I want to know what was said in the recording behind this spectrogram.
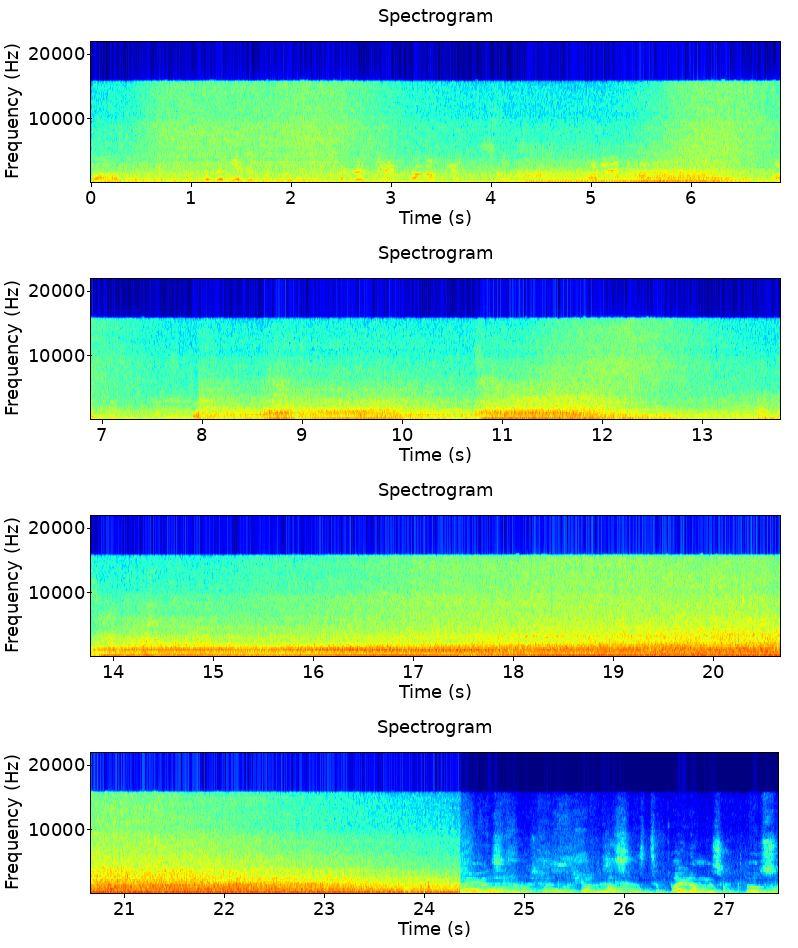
Tamam. Tepeciye geçelim. Tepeciye. Tamam. Şu araya bir. Hadi geçin, araya. Nasılsınız? Tıp bayramınız kutlu olsun.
